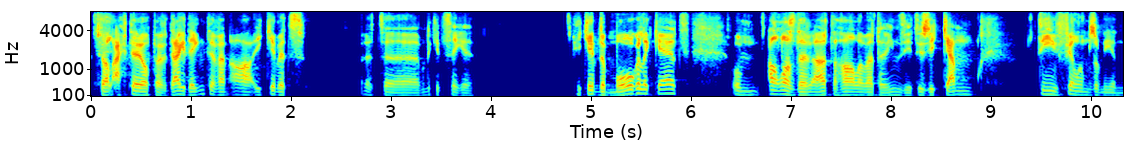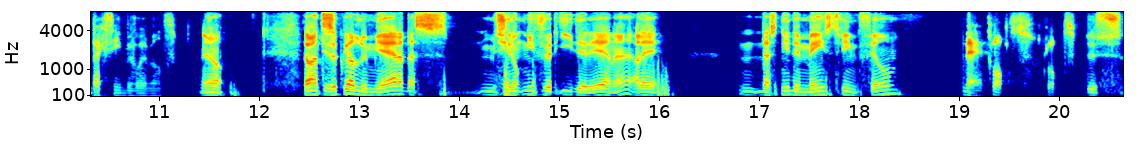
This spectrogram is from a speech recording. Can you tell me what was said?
Terwijl 8 euro per dag denkt van, ah, ik heb het, het uh, moet ik het zeggen, ik heb de mogelijkheid om alles eruit te halen wat erin zit. Dus ik kan tien films op een dag zien, bijvoorbeeld. Ja. ja, het is ook wel Lumière, dat is misschien ook niet voor iedereen. Hè? Allee, dat is niet de mainstream film. Nee, klopt. klopt. Dus...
